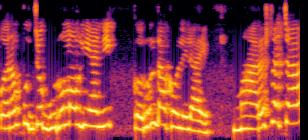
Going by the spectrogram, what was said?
परमपूज्य गुरुमाऊली यांनी करून दाखवलेलं आहे. महाराष्ट्राच्या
